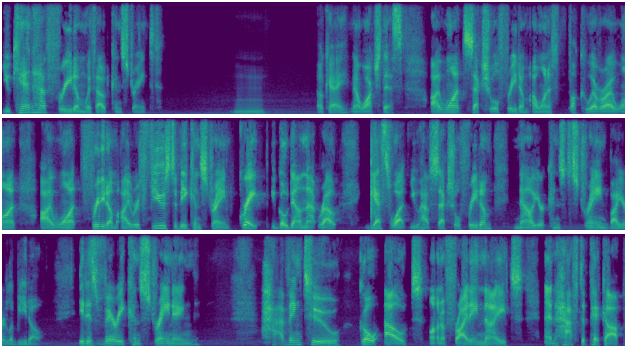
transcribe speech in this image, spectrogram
you can't have freedom without constraint. Mm. Okay, now watch this. I want sexual freedom. I want to fuck whoever I want. I want freedom. I refuse to be constrained. Great. You go down that route. Guess what? You have sexual freedom. Now you're constrained by your libido. It is very constraining having to go out on a Friday night and have to pick up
